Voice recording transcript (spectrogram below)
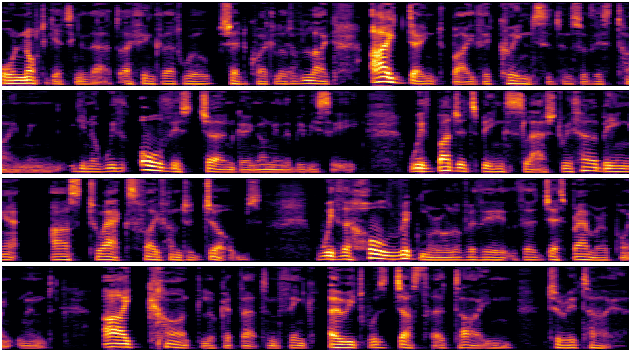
or not getting that, I think that will shed quite a lot yeah. of light. I don't buy the coincidence of this timing. You know, with all this churn going on in the BBC, with budgets being slashed, with her being asked to axe 500 jobs, with the whole rigmarole over the, the Jess Brammer appointment, I can't look at that and think, oh, it was just her time to retire.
